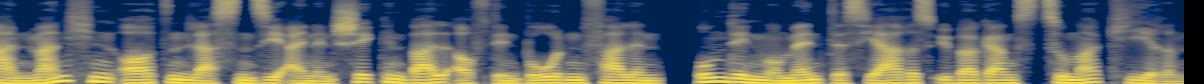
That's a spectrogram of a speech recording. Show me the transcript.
An manchen Orten lassen sie einen schicken Ball auf den Boden fallen, um den Moment des Jahresübergangs zu markieren.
